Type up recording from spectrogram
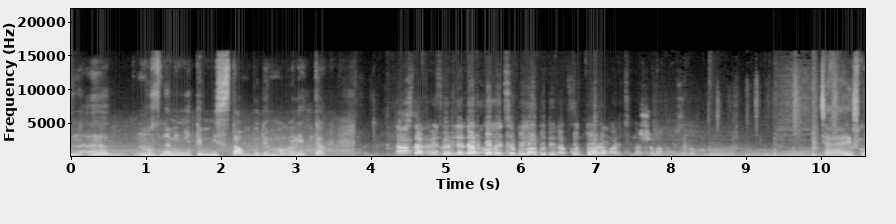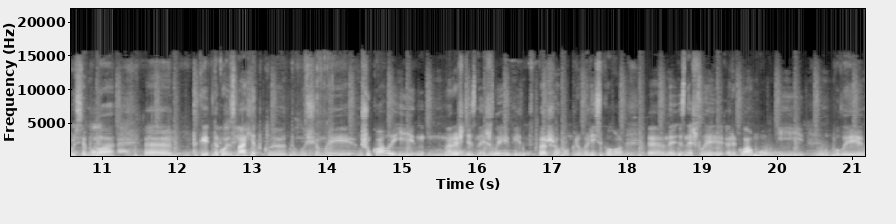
е, ну, знаменитим містам, будемо говорити так. Ось так він виглядав, коли це була будинок контори Мартіна Шимановського. Ця екскурсія була е, таки, такою знахідкою, тому що ми шукали і нарешті знайшли від першого Криворізького, е, знайшли рекламу і були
